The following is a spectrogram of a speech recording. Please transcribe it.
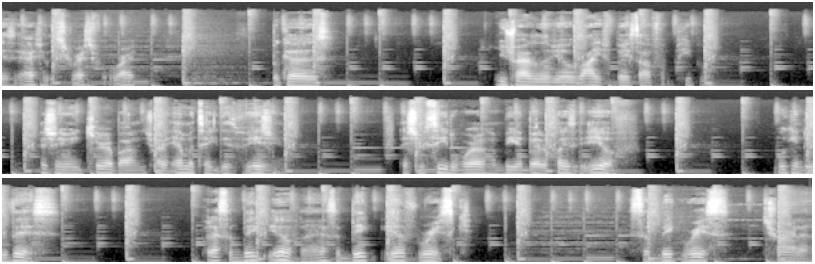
It's actually stressful, right? Because you try to live your life based off of people that you don't even care about. Them. You try to imitate this vision that you see the world can be a better place if we can do this. But that's a big if, man. That's a big if risk. It's a big risk trying to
